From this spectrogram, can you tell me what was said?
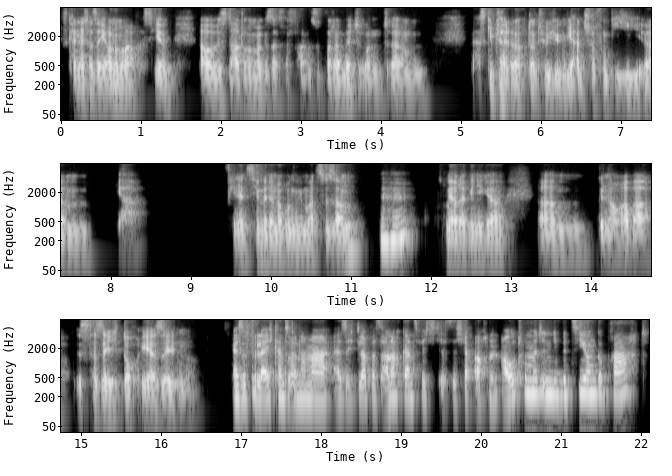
Das kann ja tatsächlich auch nochmal passieren. Aber bis dato haben wir gesagt, wir fahren super damit und ähm, es gibt halt auch natürlich irgendwie Anschaffungen, die ähm, ja finanzieren wir dann auch irgendwie mal zusammen. Mhm. Mehr oder weniger. Ähm, genau, aber ist tatsächlich doch eher seltener. Also vielleicht kannst du auch nochmal, also ich glaube, was auch noch ganz wichtig ist, ich habe auch ein Auto mit in die Beziehung gebracht.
